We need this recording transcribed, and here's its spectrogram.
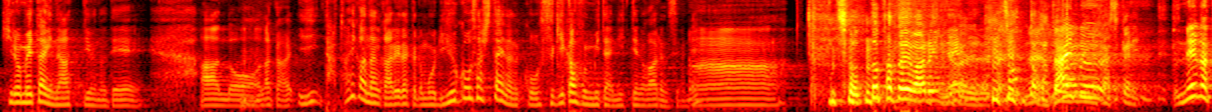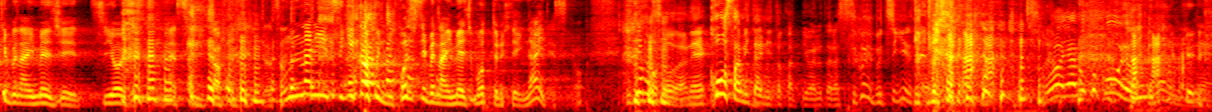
広めたいなっていうのであのなんかい例えがなんかあれだけどもう流行させたいなこうスギ花粉みたいにっていうのがあるんですよね。あちょっと例え悪いね。ちょっと例えだいぶ確かに。ネガティブなイメージ強いですけどねスギ花粉って。そんなにスギ花粉にポジティブなイメージ持ってる人いないですよでもそうだね。黄砂みたいにとかって言われたらすごいブチ切れちゃう。それはやめとこうよってなるもんね。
